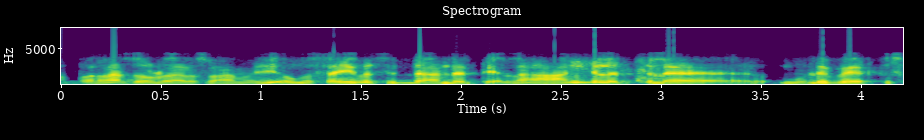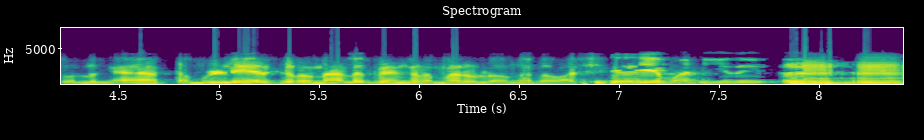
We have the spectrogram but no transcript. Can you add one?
அப்புறம் தான் சொல்றாரு சுவாமிஜி உங்க சைவ சித்தாந்தத்தை எல்லாம் ஆங்கிலத்துல மொழிபெயர்த்து சொல்லுங்க. தமிழ்லயே இருக்கிறதுனால இப்ப எங்களை மாதிரி உள்ளவங்க அதை வாசிக்க தெரிய மாட்டேங்குது. ம் ம்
